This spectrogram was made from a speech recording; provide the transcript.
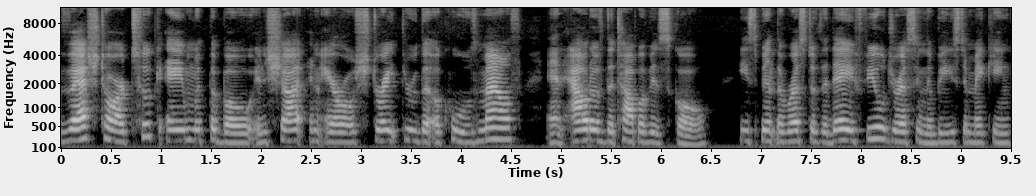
Vashtar took aim with the bow and shot an arrow straight through the Akul's mouth and out of the top of its skull. He spent the rest of the day field dressing the beast and making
